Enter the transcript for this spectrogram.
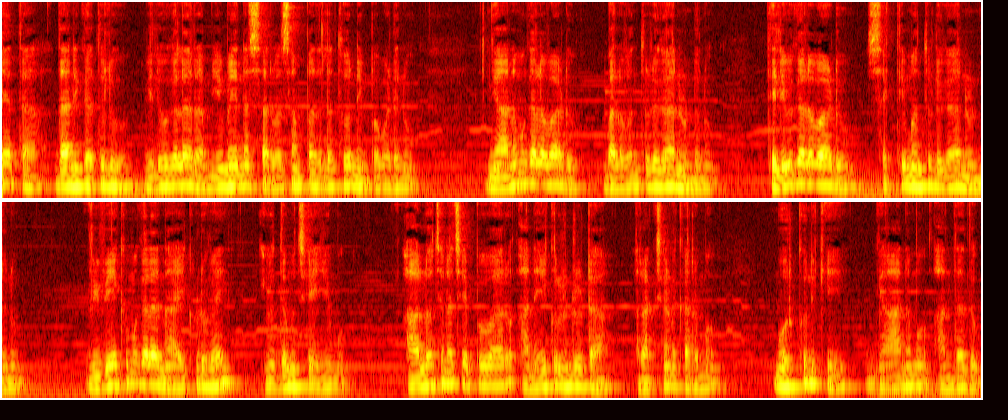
చేత దాని గదులు విలువగల రమ్యమైన సర్వసంపదలతో నింపబడును. జ్ఞానము గలవాడు బలవంతుడుగా నుండును. తెలివి గలవాడు శక్తిమంతుడుగా నుండును. వివేకము గల నాయకుడువై యుద్ధము చేయుము. ఆలోచన చెప్పువారు అనేకులుండుట రక్షణకరము. మూర్ఖునికి జ్ఞానము అందదు.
